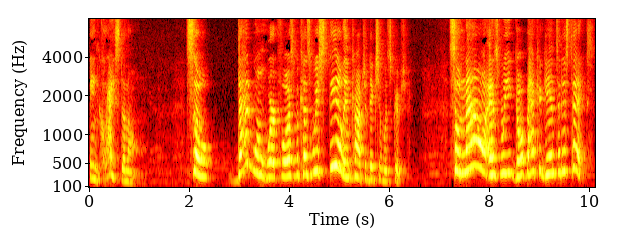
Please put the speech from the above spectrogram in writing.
in Christ alone. So that won't work for us because we're still in contradiction with Scripture. So now, as we go back again to this text,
